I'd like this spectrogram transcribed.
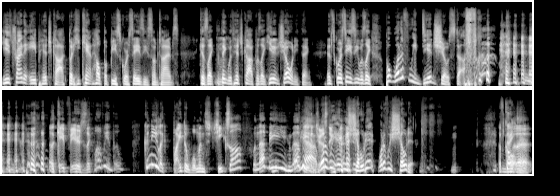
he's trying to ape Hitchcock, but he can't help but be Scorsese sometimes. Because like the Mm. thing with Hitchcock was like he didn't show anything, and Scorsese was like, "But what if we did show stuff?" Cape Fear is like, well, we couldn't he like bite a woman's cheeks off? Wouldn't that be that'd be yeah. What if interesting? we and we showed it? What if we showed it? Of course. Uh,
